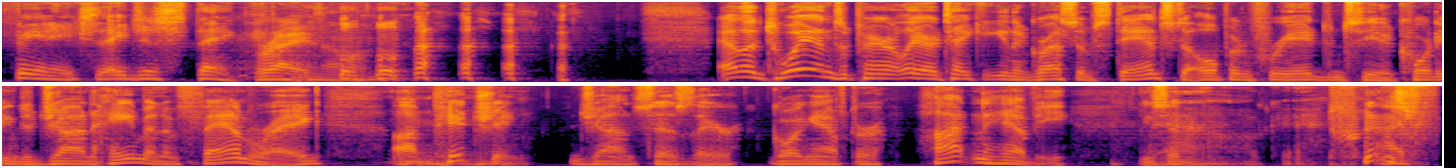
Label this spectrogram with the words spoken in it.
Phoenix. They just stink. Right. you know. And the Twins apparently are taking an aggressive stance to open free agency, according to Jon Heyman of FanRag. Uh, hmm. Pitching, John says they're going after hot and heavy. He said, ah, Okay. Twins,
